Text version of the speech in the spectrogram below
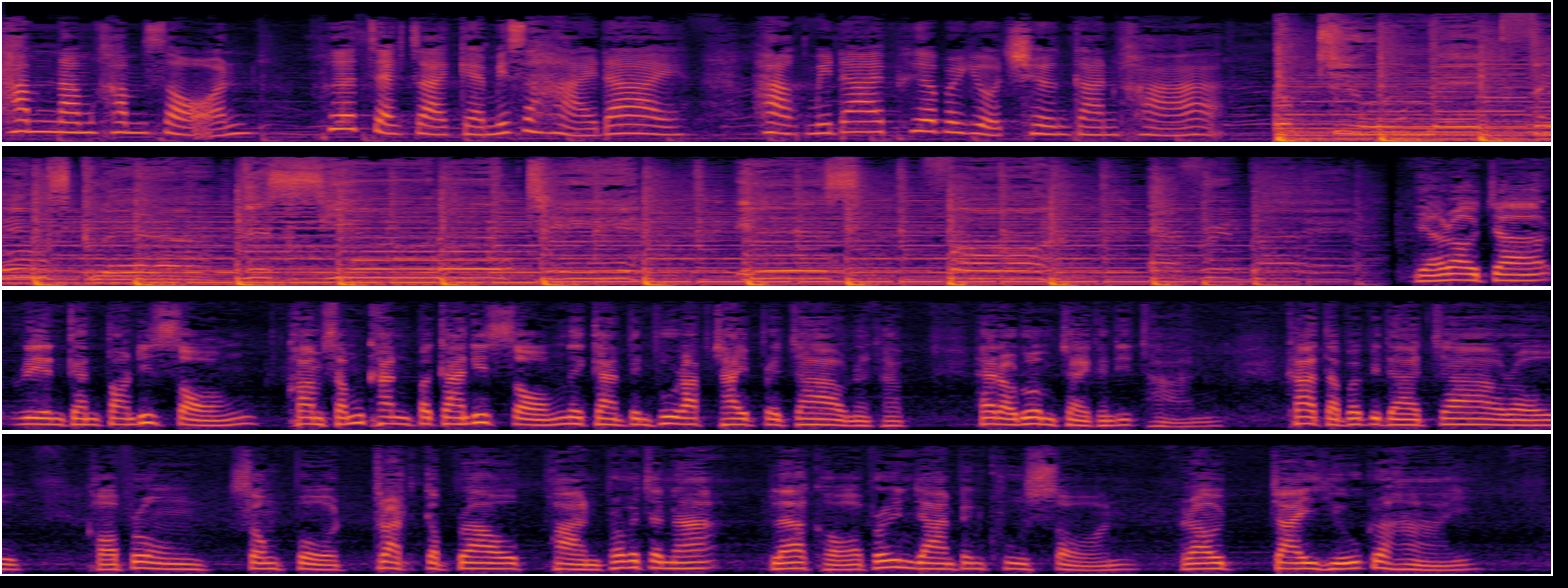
ทำนำคำสอนเพื่อแจกจ่ายแก่มิสหายได้ หากไม่ได้เพื่อประโยชน์เชิงการค้า To make things clear, this unity is for everybody. เดี๋ยวเราจะเรียนกันตอนที่สองความสำคัญประการที่สองในการเป็นผู้รับใช้พระเจ้านะครับ ให้เราร่วมใจกันที่ฐาน ข้าแต่พระบิดาเจ้าเราขอพระองค์ทรงโปรดตรัสกับเราผ่านพระวจนะ และขอพระวิญญาณเป็นครูสอน เราใจหิวกระหาย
